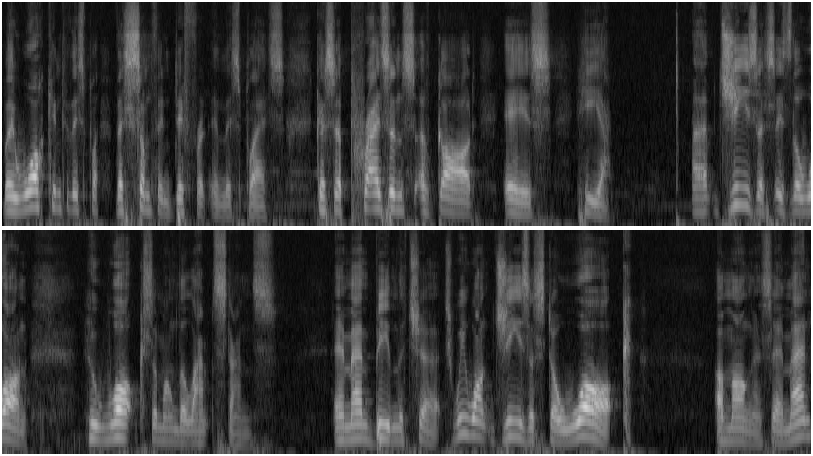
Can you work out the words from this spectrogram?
But they walk into this place. There's something different in this place because the presence of God is here. Uh, Jesus is the one who walks among the lampstands. Amen. Being the church. We want Jesus to walk among us. Amen.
